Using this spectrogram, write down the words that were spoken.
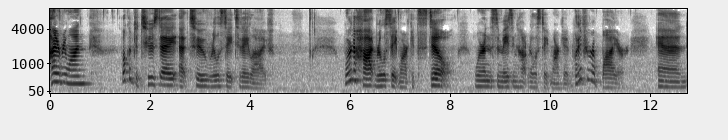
Hi, everyone. Welcome to Tuesday at 2 Real Estate Today Live. We're in a hot real estate market still. We're in this amazing hot real estate market. What if you're a buyer and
